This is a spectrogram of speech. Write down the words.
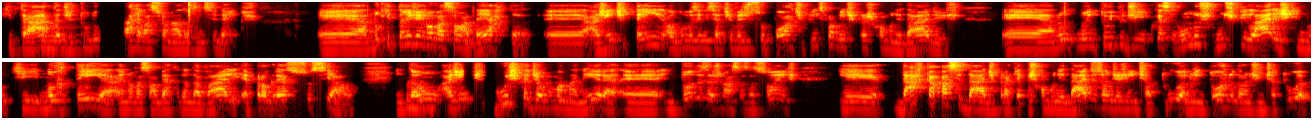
que trata uhum. de tudo que está relacionado aos incidentes. É, no que tange a inovação aberta, é, a gente tem algumas iniciativas de suporte, principalmente para as comunidades, é, no, no, intuito de. Porque assim, um dos, um dos pilares que, que, norteia a inovação aberta dentro da Vale é progresso social. Então, uhum. a gente busca, de alguma maneira, é, em todas as nossas ações, e dar capacidade para que as comunidades onde a gente atua, no entorno de onde a gente atua,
